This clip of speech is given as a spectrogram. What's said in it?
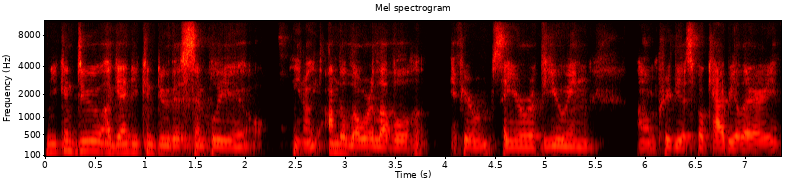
You can do, again, you can do this simply, you know, on the lower level, if you're, say you're reviewing um, previous vocabulary,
